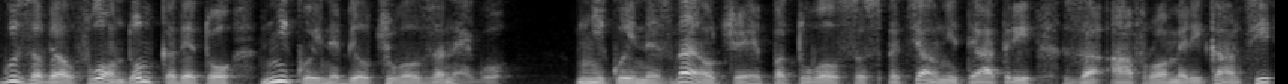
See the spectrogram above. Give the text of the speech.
го завел в Лондон, където никой не бил чувал за него. Никой не знаел, че е пътувал със специални театри за афроамериканци,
